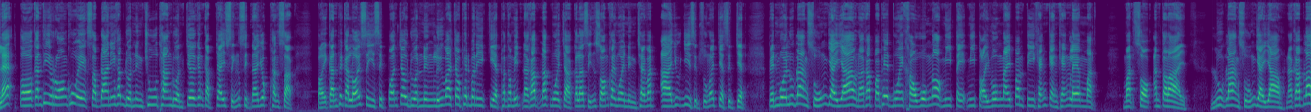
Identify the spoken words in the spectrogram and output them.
และต่อกันที่รองคู่เอกสัปดาห์นี้ครับด่วนหนึ่งชูทางด่วนเจอกันกับใจสิงสิทธินายกพันศักดิ์ ต่อยกันเพื่อกัน 140 ปอนด์เจ้าดวนหนึ่งหรือว่าเจ้าเพชรมณีเกียรติพันธมิตรนะครับ นักมวยจากกาลสินซ้อมค่ายมวยหนึ่งชัยวัฒน์อายุ 20 สูง 177 เป็นมวยรูปร่างสูงใหญ่ยาวนะครับ ประเภทมวยเข่าวงนอกมีเตะมีต่อยวงในปั้มตีแข็งแกร่งแข็งแรงหมัดหมัดศอกอันตราย รูปร่างสูงใหญ่ยาวนะครับล่า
